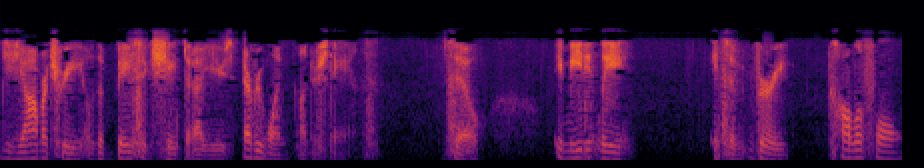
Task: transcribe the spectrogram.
geometry of the basic shape that I use, everyone understands. So immediately, it's a very colorful,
